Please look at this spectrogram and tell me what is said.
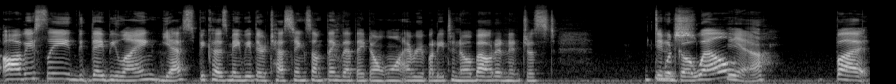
obviously they be lying? Yes, because maybe they're testing something that they don't want everybody to know about, and it just didn't Which- go well. Yeah. But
